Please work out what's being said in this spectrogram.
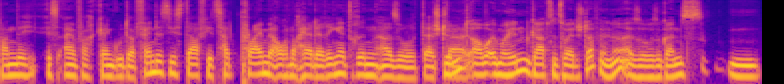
Fand ich, ist einfach kein guter Fantasy-Stuff. Jetzt hat Prime ja auch noch Herr der Ringe drin. Also da Stimmt, da, aber immerhin gab es eine zweite Staffel, ne? Also so ganz mh,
